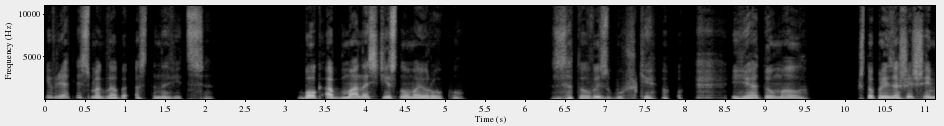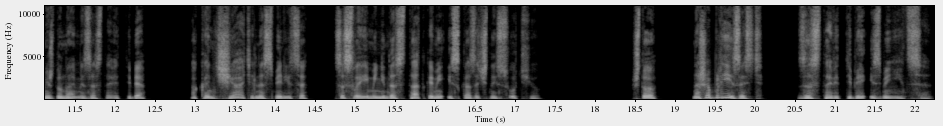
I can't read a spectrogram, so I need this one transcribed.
и вряд ли смогла бы остановиться. Бог обмана стиснул мою руку. Зато в избушке. Я думал, что произошедшее между нами заставит тебя окончательно смириться со своими недостатками и сказочной сутью. Что наша близость заставит тебя измениться.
